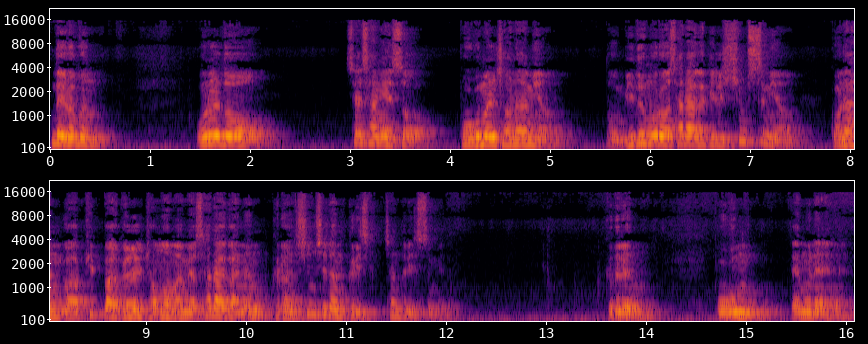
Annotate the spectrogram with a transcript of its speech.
근데 여러분, 오늘도 세상에서 복음을 전하며 또 믿음으로 살아가기를 힘쓰며 고난과 핍박을 경험하며 살아가는 그런 신실한 그리스찬들이 있습니다. 그들은 복음 때문에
